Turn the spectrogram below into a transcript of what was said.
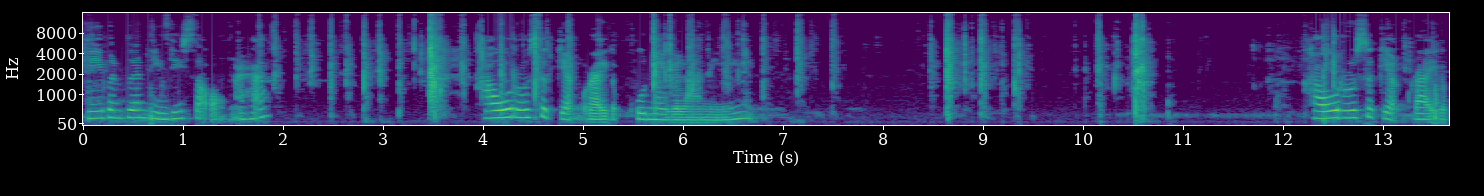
ที่เพื่อนๆทีมที่สองนะคะเขารู้สึกอย่างไรกับคุณในเวลานี้ เขารู้สึกอย่างไรกับ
